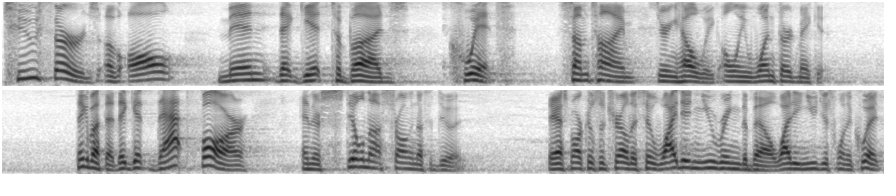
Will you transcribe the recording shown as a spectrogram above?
Two thirds of all men that get to BUD/S quit sometime during Hell Week. Only one third make it. Think about that. They get that far, and they're still not strong enough to do it. They asked Marcus Luttrell, they said, Why didn't you ring the bell? Why didn't you just want to quit?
